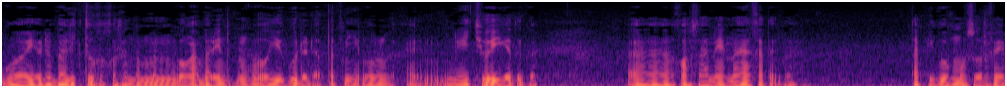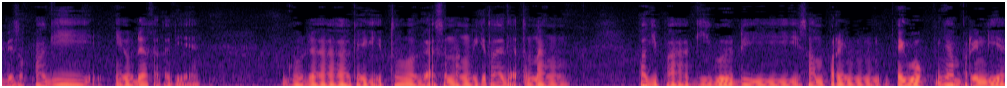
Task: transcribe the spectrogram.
gue ya udah balik tuh ke kosan temen. Gue ngabarin temen gue oh iya gue udah dapet nih ul. Nih cuy kata gue uh, kosan enak kata gue tapi gue mau survei besok pagi. Ya udah kata dia. Gue udah kayak gitu agak senang dikit lah agak tenang. Pagi-pagi gue disamperin eh gue nyamperin dia.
